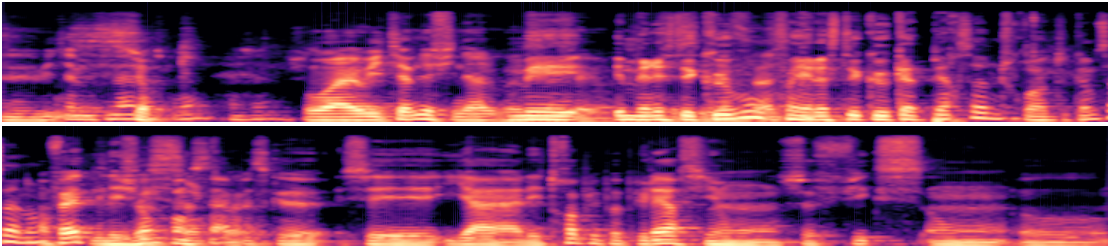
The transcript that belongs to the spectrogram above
Euh, huitième de finale. Sur- je crois, je sais. Ouais, huitième de finale. ouais, mais ça fait, ouais, mais restait que vous. Enfin, il restait que quatre personnes, je crois, un truc comme ça, non? En fait, les gens font ça, parce que c'est il y a les trois plus populaires si on se fixe en, au,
